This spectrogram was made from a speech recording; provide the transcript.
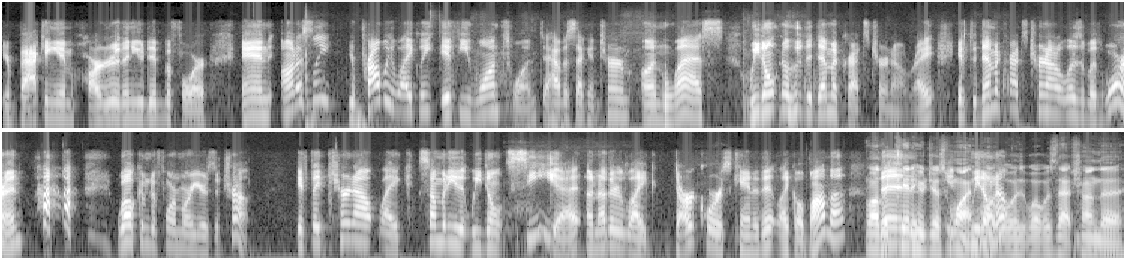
You're backing him harder than you did before. And honestly, you're probably likely, if he wants one, to have a second term, unless we don't know who the Democrats turn out, right? If the Democrats turn out Elizabeth Warren, welcome to four more years of Trump if they turn out like somebody that we don't see yet, another like dark horse candidate like Obama, well, the kid who just won. we don't what, know. was what was that, Shawn? The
